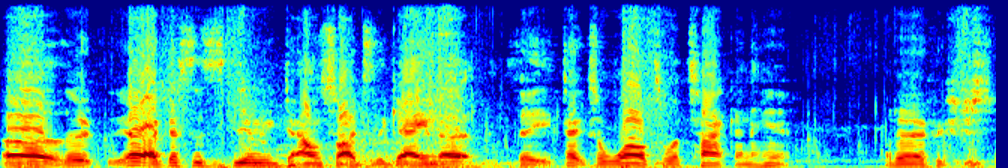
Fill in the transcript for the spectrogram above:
Uh, look, yeah, I guess this is the only downside to the game that, that it takes a while to attack and hit. I don't know if it's just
